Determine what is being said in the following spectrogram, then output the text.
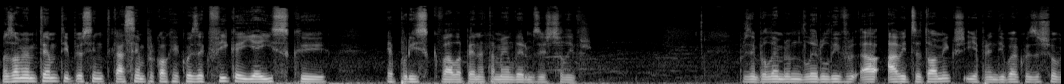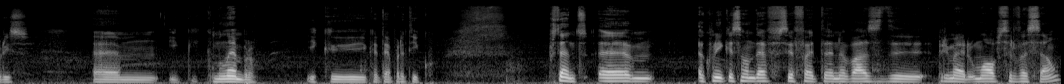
Mas ao mesmo tempo, tipo, eu sinto que há sempre qualquer coisa que fica e é isso que é por isso que vale a pena também lermos estes livros. Por exemplo, eu lembro-me de ler o livro Hábitos Atómicos e aprendi bem coisas sobre isso. Um, e, que me lembro e que, que até pratico. Portanto, um, a comunicação deve ser feita na base de, primeiro, uma observação,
